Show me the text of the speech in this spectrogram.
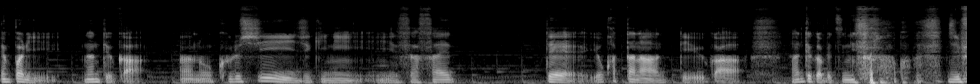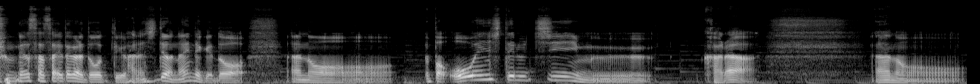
やっぱり何て言うかあの苦しい時期に支えてよかったなっていうか何ていうか別にその 自分が支えたからどうっていう話ではないんだけどあのやっぱ応援してるチームからあの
